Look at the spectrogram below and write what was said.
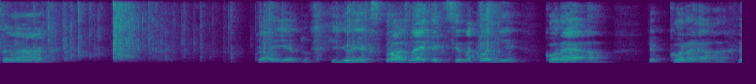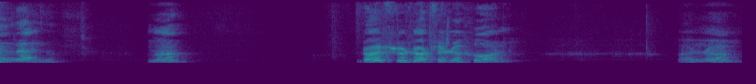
Так. Та є тут. Йо, як справді. Знаєте, як ці накладні? Корега. Як корега, реально. Ну. Дай сюди телефон. А ну.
